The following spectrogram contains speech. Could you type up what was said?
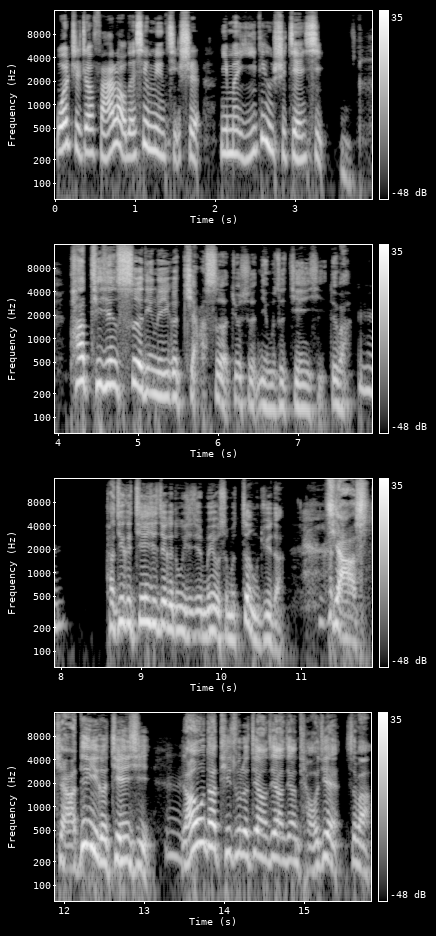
我指着法老的性命起誓，你们一定是奸细。他提前设定了一个假设，就是你们是奸细，对吧？嗯他这个奸细这个东西就没有什么证据的，假假定一个奸细，嗯然后他提出了这样这样这样条件，是吧？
